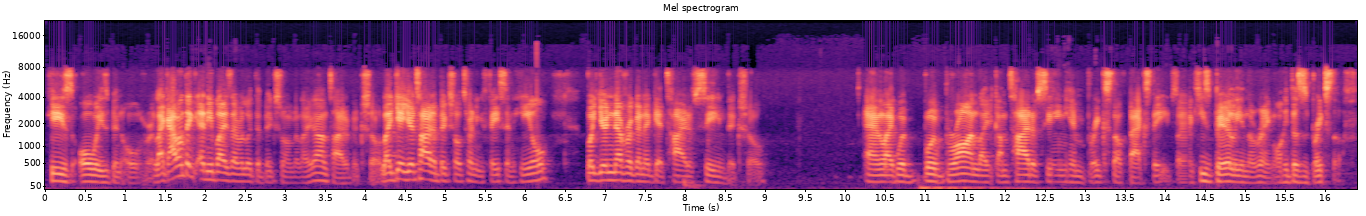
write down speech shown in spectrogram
he's always been over. Like I don't think anybody's ever looked at Big Show and been like, I'm tired of Big Show. Like yeah, you're tired of Big Show turning face and heel, but you're never gonna get tired of seeing Big Show. And like with with Braun, like I'm tired of seeing him break stuff backstage. Like he's barely in the ring. All he does is break stuff.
